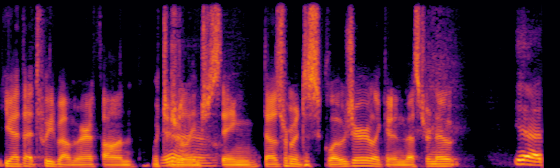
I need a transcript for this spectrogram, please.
You had that tweet about Marathon, which yeah. is really interesting. That was from a disclosure, like an investor note. Yeah,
